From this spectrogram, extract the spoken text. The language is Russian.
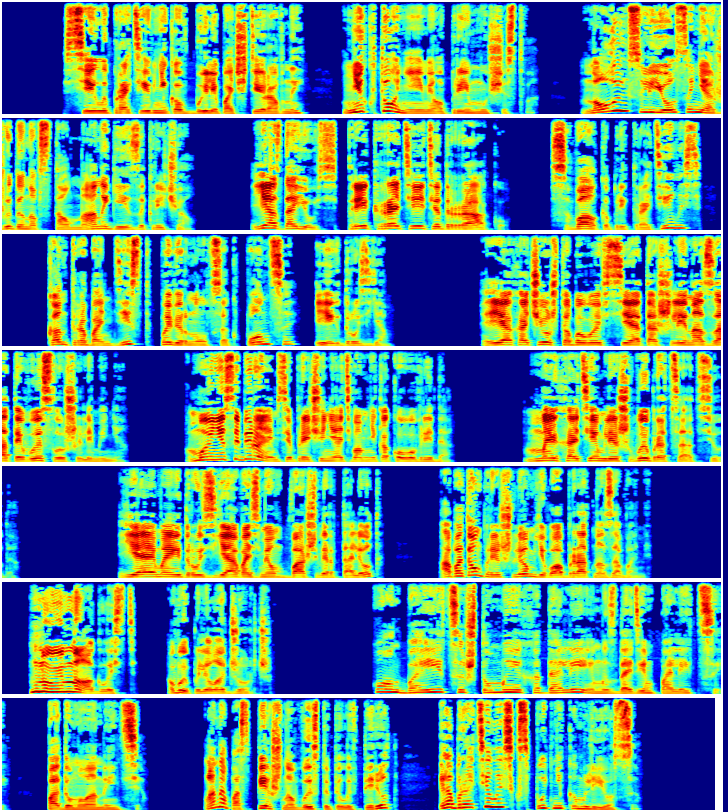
Силы противников были почти равны, Никто не имел преимущества. Но Луис Льоса неожиданно встал на ноги и закричал. «Я сдаюсь! Прекратите драку!» Свалка прекратилась. Контрабандист повернулся к Понце и их друзьям. «Я хочу, чтобы вы все отошли назад и выслушали меня. Мы не собираемся причинять вам никакого вреда. Мы хотим лишь выбраться отсюда. Я и мои друзья возьмем ваш вертолет а потом пришлем его обратно за вами». «Ну и наглость!» — выпалила Джордж. «Он боится, что мы их одолеем и сдадим полиции», — подумала Нэнси. Она поспешно выступила вперед и обратилась к спутникам Льоса.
